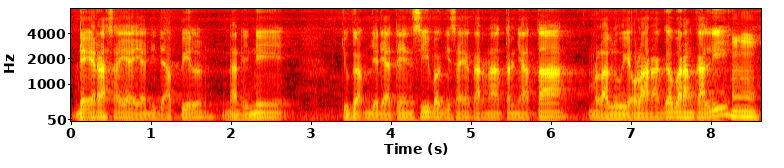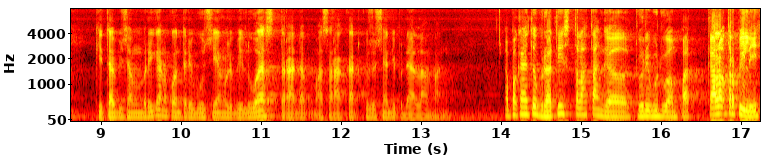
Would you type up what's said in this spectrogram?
daerah saya ya di Dapil dan ini juga menjadi atensi bagi saya karena ternyata melalui olahraga barangkali hmm. kita bisa memberikan kontribusi yang lebih luas terhadap masyarakat khususnya di pedalaman. Apakah itu berarti setelah tanggal 2024 kalau terpilih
